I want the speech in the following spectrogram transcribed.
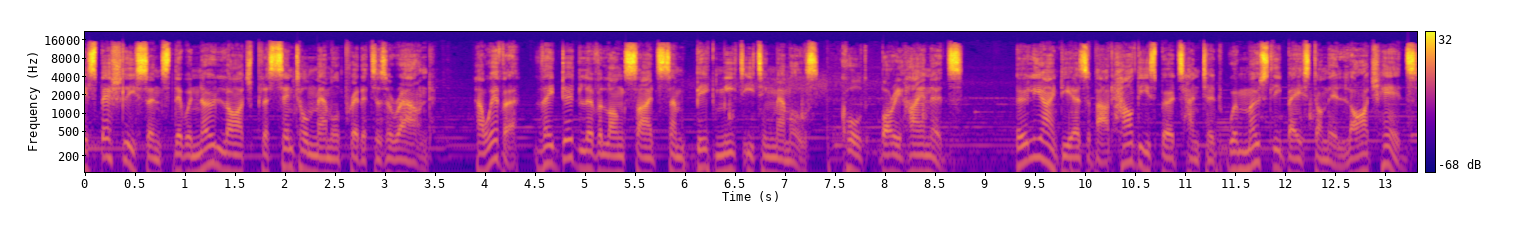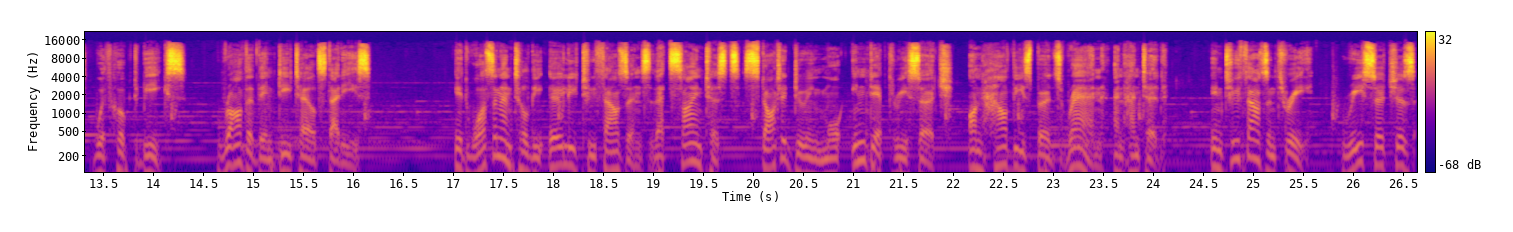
especially since there were no large placental mammal predators around. However, they did live alongside some big meat-eating mammals called borhyaenids. Early ideas about how these birds hunted were mostly based on their large heads with hooked beaks, rather than detailed studies. It wasn't until the early 2000s that scientists started doing more in-depth research on how these birds ran and hunted. In 2003, researchers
